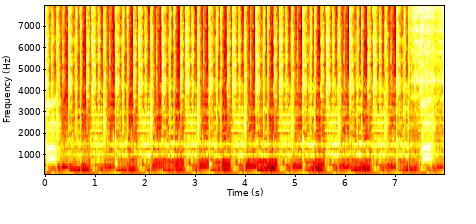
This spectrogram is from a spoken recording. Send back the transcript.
Vibe. Everybody,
